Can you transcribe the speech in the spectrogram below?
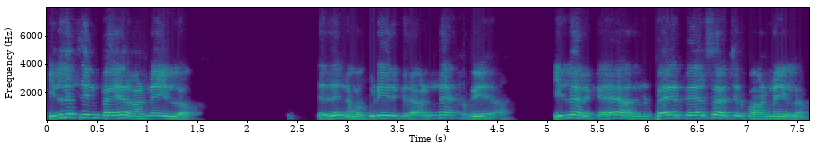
இல்லத்தின் பெயர் அன்னை இல்லம். இது நம்ம குடியிருக்கிற அண்ணன் இல்ல இருக்க அதன் பெயர் பெயர்சா வச்சிருப்போம் அன்னை இல்லம்.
